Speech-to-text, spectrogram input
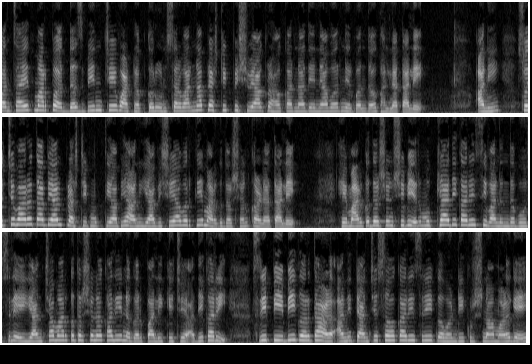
पंचायत मार्फत डस्टबिनचे वाटप करून सर्वांना प्लॅस्टिक पिशव्या ग्राहकांना देण्यावर निर्बंध घालण्यात आले. आणि स्वच्छ भारत अभियान प्लास्टिक मुक्ती अभियान या विषयावरती मार्गदर्शन करण्यात आले. हे मार्गदर्शन शिबिर मुख्य अधिकारी शिवानंद भोसले यांच्या मार्गदर्शनाखाली नगरपालिकेचे अधिकारी श्री पी बी गरधाळ आणि त्यांचे सहकारी श्री गवंडी कृष्णा मळगे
